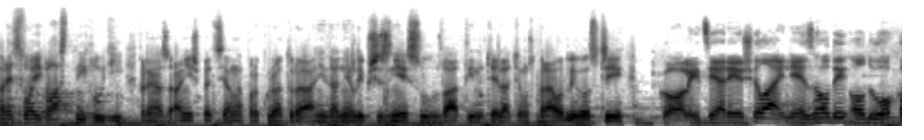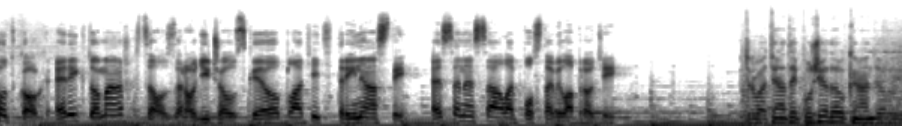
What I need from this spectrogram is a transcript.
pre svojich vlastných ľudí. Pre nás ani špeciálna prokuratúra, ani Daniel Lipšic nie sú zlatým telaťom spravodlivosti. Koalícia riešila aj nezhody o dôchodkoch. Erik Tomáš chcel z rodičovského platiť 13. SNS sa ale postavila proti. Trváte na tej požiadavke naďalej?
